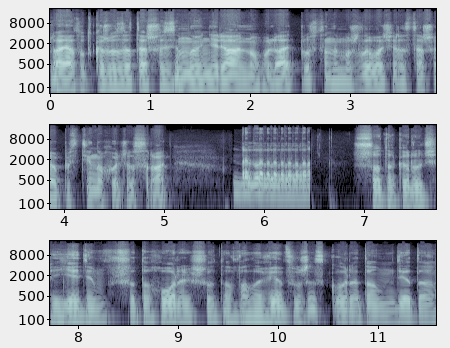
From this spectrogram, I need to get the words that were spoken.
Бля, я тут кажу за те, що зі мною нереально гулять, просто неможливо через те, що я постійно хочу срать. Что-то, короче, едем, что-то горы, что-то Воловец уже скоро там где-то.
